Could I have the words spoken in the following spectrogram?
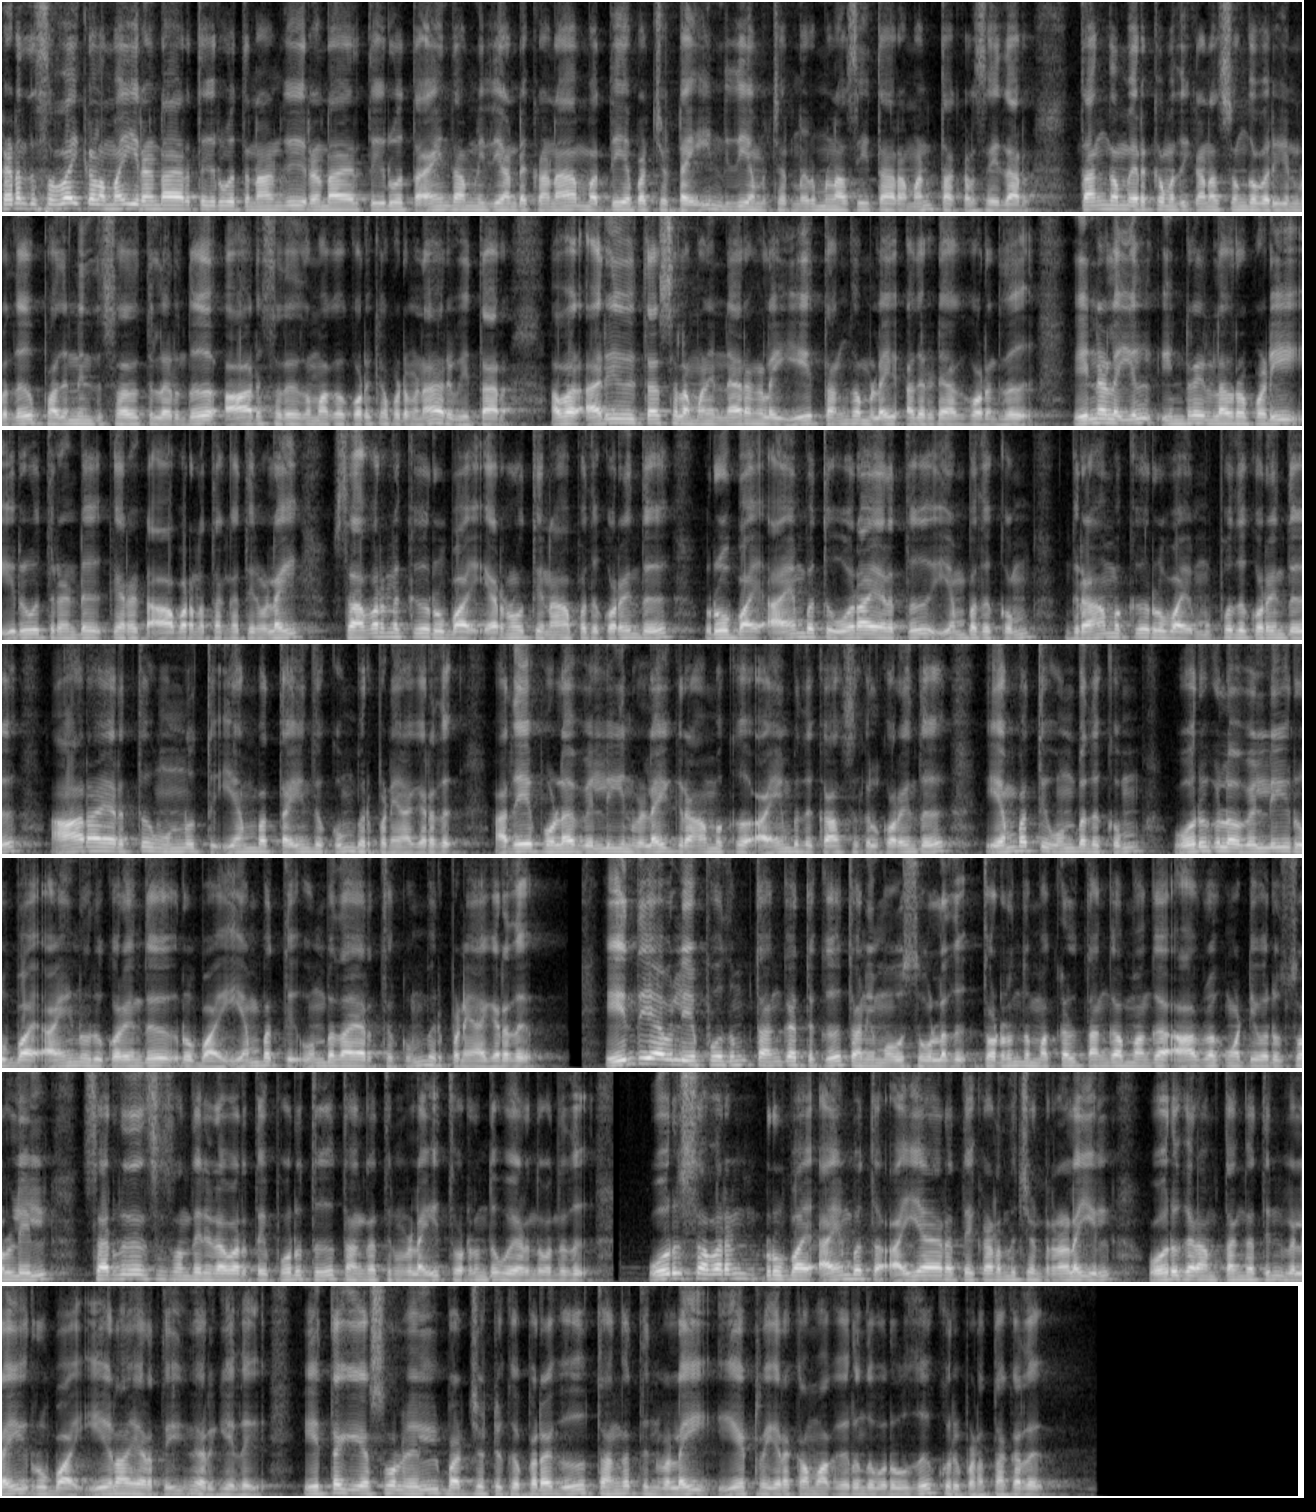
கடந்த செவ்வாய்க்கிழமை இரண்டாயிரத்து இருபத்தி நான்கு இரண்டாயிரத்து இருபத்தி ஐந்தாம் நிதியாண்டுக்கான மத்திய பட்ஜெட்டை நிதியமைச்சர் நிர்மலா சீதாராமன் தாக்கல் செய்தார். தங்கம் இறக்குமதிக்கான சுங்கவரி என்பது பதினைந்து சதவீதத்திலிருந்து ஆறு சதவீதமாக குறைக்கப்படும் என அறிவித்தார். அவர் அறிவித்த சில மணி நேரங்களையே தங்கம் விலை அதிரடியாக குறைந்தது. இந்நிலையில் இன்றைய நிலவரப்படி இருபத்தி ரெண்டு கேரட் ஆபரண தங்கத்தின் விலை சவரனுக்கு ரூபாய் இருநூத்தி நாற்பது குறைந்து ரூபாய் ஐம்பத்து ஓராயிரத்து எண்பதுக்கும் கிராமுக்கு ரூபாய் முப்பது குறைந்து ஆறாயிரத்து முன்னூற்றி எண்பத்தைந்துக்கும் விற்பனையாகிறது. அதேபோல வெள்ளியின் விலை கிராமுக்கு ஐம்பது காசுகள் குறைந்து எண்பத்தி ஒன்பதுக்கும் ஒரு கிலோ வெள்ளி ரூபாய் ஐநூறு குறைந்து ரூபாய் எண்பத்தி ஒன்பதாயிரத்துக்கும் விற்பனையாகிறது. இந்தியாவில் எப்போதும் தங்கத்துக்கு தனி மவுசு உள்ளது. தொடர்ந்து மக்கள் தங்கம் வாங்க ஆர்வம் காட்டி வரும் சொல்லில் சர்வதேச சந்தை நிலவரத்தை பொறுத்து தங்கத்தின் விலை தொடர்ந்து உயர்ந்து வந்தது. ஒரு சவரன் ரூபாய் ஐம்பத்து ஐயாயிரத்தை கடந்து சென்ற நிலையில் ஒரு கிராம் தங்கத்தின் விலை ரூபாய் ஏழாயிரத்தை நெருங்கியது. இத்தகைய சூழலில் பட்ஜெட்டுக்கு பிறகு தங்கத்தின் விலை ஏற்ற இறக்கமாக இருந்து வருவது குறிப்பிடத்தக்கது.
